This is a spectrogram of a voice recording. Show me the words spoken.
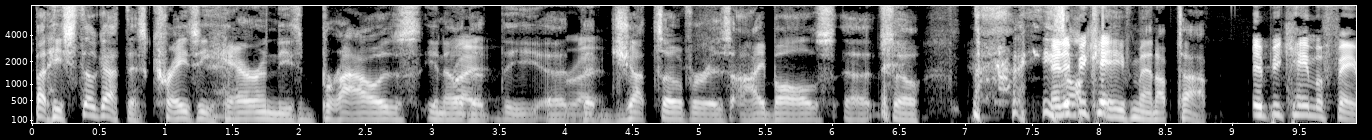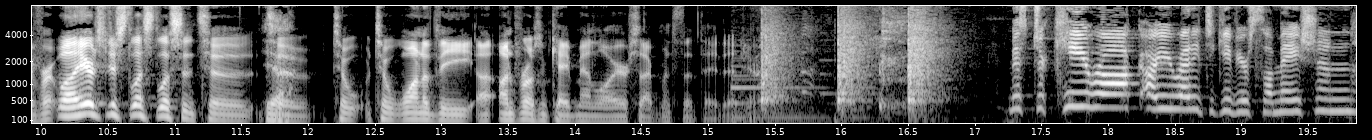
but he's still got this crazy hair and these brows, you know, Right. the the uh, Right. that juts over his eyeballs. Uh, so he's And it all became- caveman up top. it became a favorite. Well, here's just let's listen to to Yeah. to, to one of the uh, Unfrozen Caveman Lawyer segments that they did here. Mr. Keyrock, are you ready to give your summation?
